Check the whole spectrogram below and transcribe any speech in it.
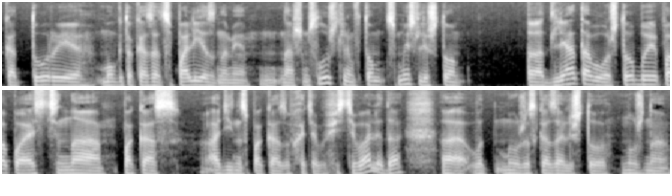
которые могут оказаться полезными нашим слушателям в том смысле, что для того, чтобы попасть на показ, один из показов хотя бы фестиваля, да, э, вот мы уже сказали, что нужно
